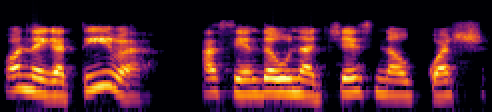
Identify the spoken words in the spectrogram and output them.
o negativa, haciendo una yes-no question.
